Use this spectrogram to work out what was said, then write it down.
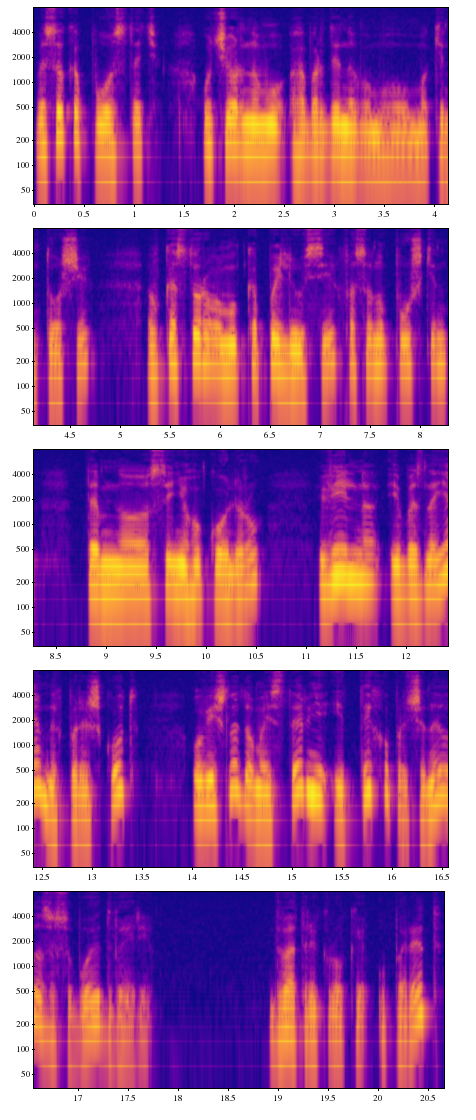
Висока постать у чорному габардиновому макінтоші, в касторовому капелюсі фасону Пушкін темно-синього кольору, вільно і без наявних перешкод увійшла до майстерні і тихо причинила за собою двері. Два-три кроки уперед,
